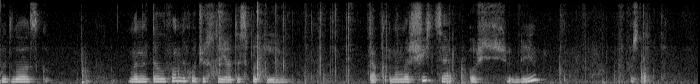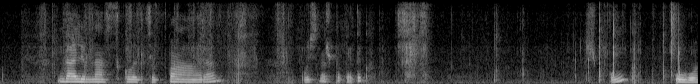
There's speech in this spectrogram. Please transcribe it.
будь ласка. У мене телефон не хоче стояти спокійно. Так, номер 6 це ось сюди. Ось так. Далі в нас колекція пара. Ось наш пакетик. понік. Ого.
